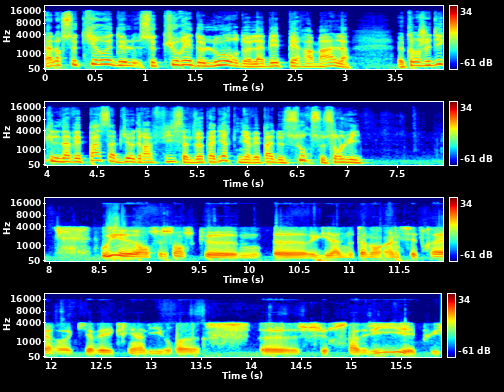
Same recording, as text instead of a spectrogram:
Alors ce curé de, ce curé de Lourdes, l'abbé Péramal, quand je dis qu'il n'avait pas sa biographie, ça ne veut pas dire qu'il n'y avait pas de source sur lui. Oui, euh, en ce sens que euh, il a notamment un de ses frères euh, qui avait écrit un livre sur sa vie et puis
